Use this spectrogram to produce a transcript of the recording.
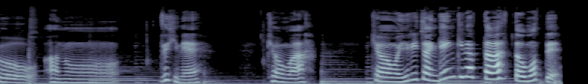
そうあのー、ぜひね今日は今日もゆりちゃん元気だったわと思って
